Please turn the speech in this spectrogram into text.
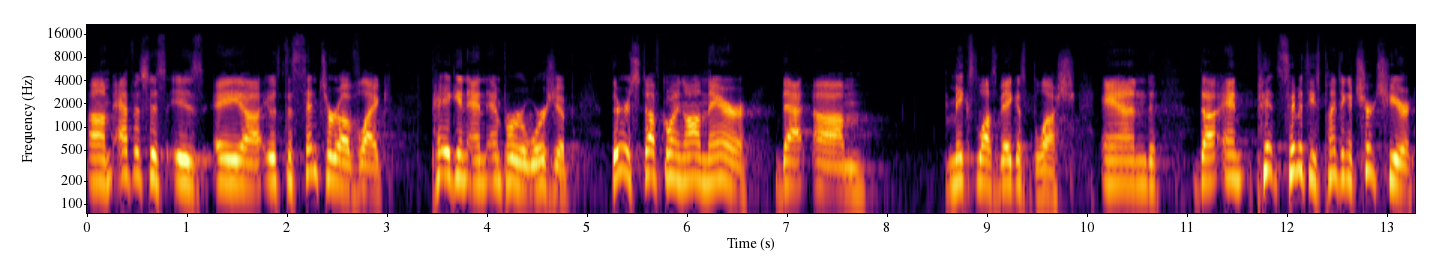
um, Ephesus is a uh, it was the center of like pagan and emperor worship. There is stuff going on there that um, makes Las Vegas blush. And the, and Timothy's planting a church here,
